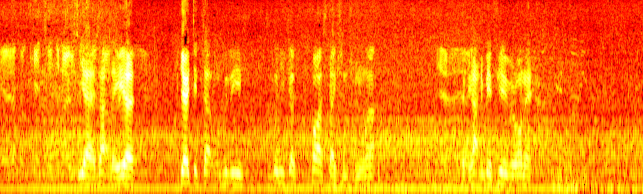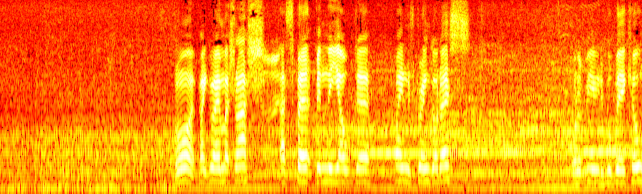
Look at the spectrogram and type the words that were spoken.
Yeah, got kids on the nose. Yeah, exactly. Yeah, yeah. I did that with the when you go to fire stations and all that. Yeah, There had to be a few on it. All right, thank you very much, Lash. Right. That's be- been the old uh, famous Green Goddess. What a beautiful vehicle.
